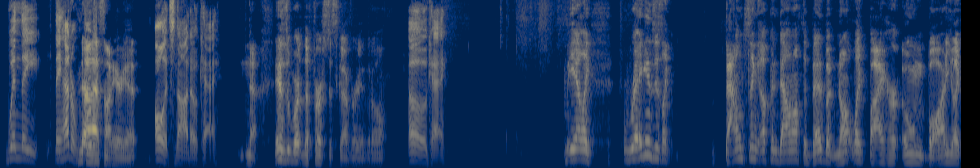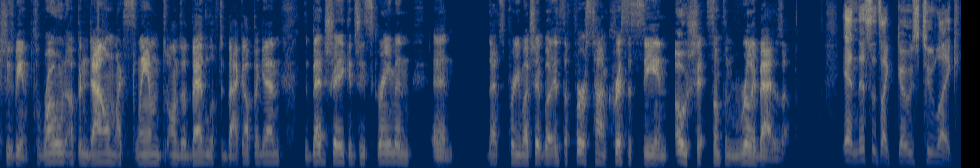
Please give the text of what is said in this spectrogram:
When they they had a No, rope- that's not here yet. oh, it's not okay. No, this is the first discovery of it all. Oh, okay. But yeah, like Regan's just like bouncing up and down off the bed, but not like by her own body. Like she's being thrown up and down, like slammed onto the bed, lifted back up again. The bed shaking, she's screaming, and that's pretty much it. But it's the first time Chris is seeing, oh shit, something really bad is up. Yeah, And this is like goes to like.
